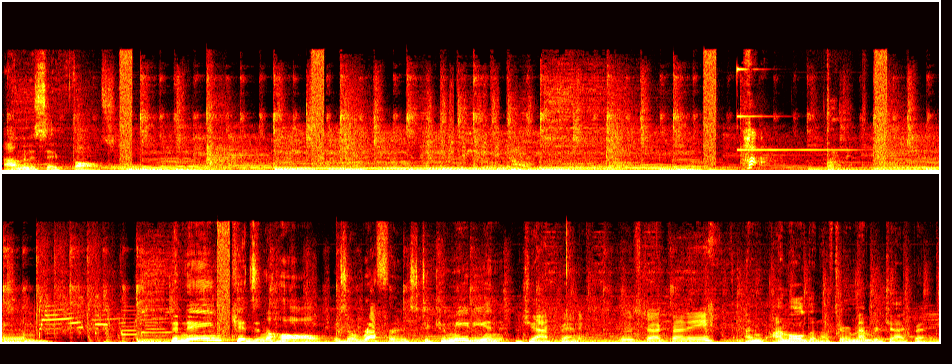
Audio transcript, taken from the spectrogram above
I'm gonna say false. The name Kids in the Hall is a reference to comedian Jack Benny. Who's Jack Benny? I'm, I'm old enough to remember Jack Benny.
